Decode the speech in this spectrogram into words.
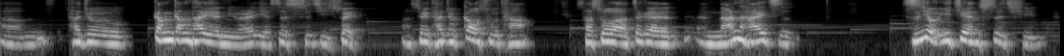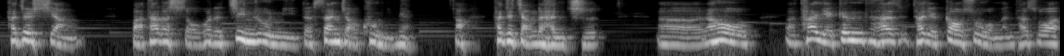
嗯，他就刚刚他的女儿也是十几岁，啊，所以他就告诉他，他说这个男孩子只有一件事情，他就想把他的手或者进入你的三角裤里面，啊，他就讲得很直，呃，然后呃，他也跟他，他也告诉我们，他说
